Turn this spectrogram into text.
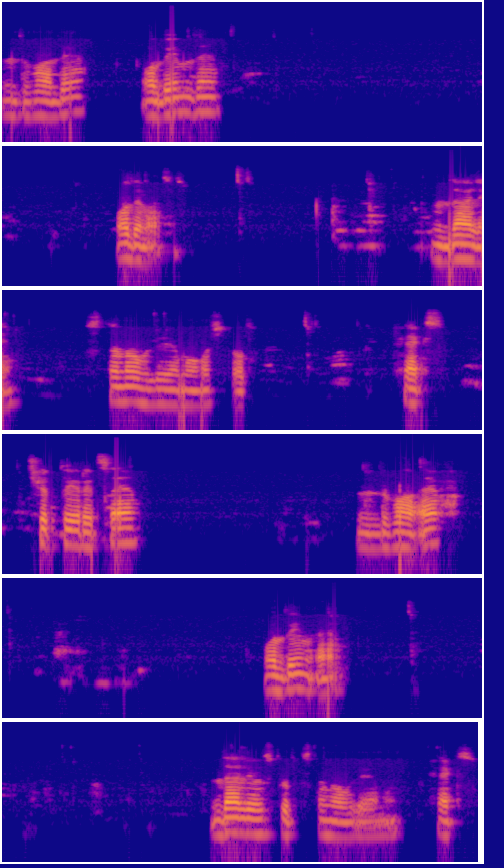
2D, 1D, 11. Далі встановлюємо ось тут hex 4C, 2F, 1F. Далі ось тут встановлюємо hex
